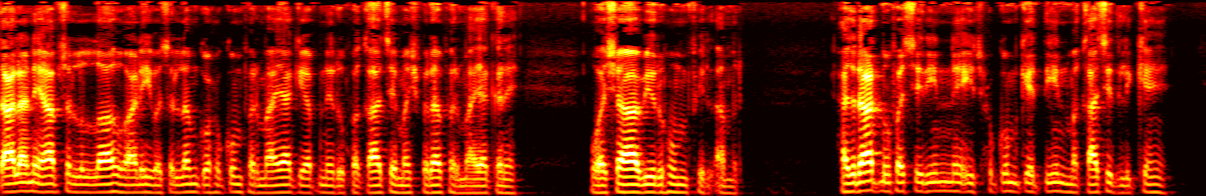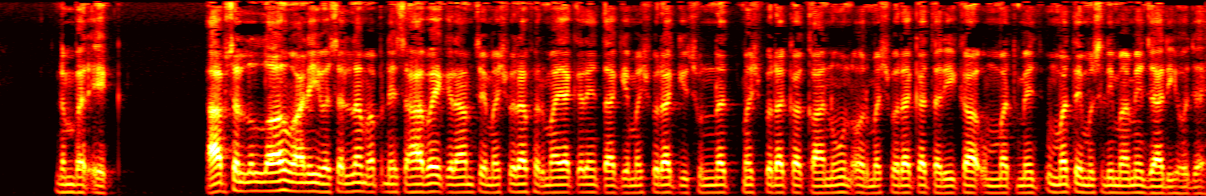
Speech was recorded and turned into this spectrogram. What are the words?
تعالیٰ نے آپ صلی اللہ علیہ وسلم کو حکم فرمایا کہ اپنے رفقا سے مشورہ فرمایا کریں۔ وشاورہم فی الامر حضرات مفسرین نے اس حکم کے تین مقاصد لکھے ہیں۔ نمبر ایک، آپ صلی اللہ علیہ وسلم اپنے صحابہ کرام سے مشورہ فرمایا کریں تاکہ مشورہ کی سنت، مشورہ کا قانون اور مشورہ کا طریقہ امت میں، امت مسلمہ میں جاری ہو جائے۔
